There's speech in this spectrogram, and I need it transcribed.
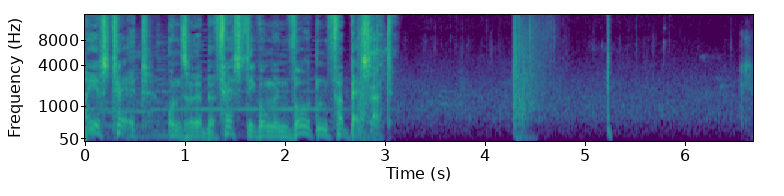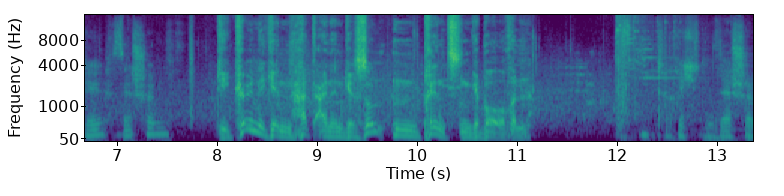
Majestät, unsere Befestigungen wurden verbessert. Okay, sehr schön. Die Königin hat einen gesunden Prinzen geboren. Unterrichten, sehr schön.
